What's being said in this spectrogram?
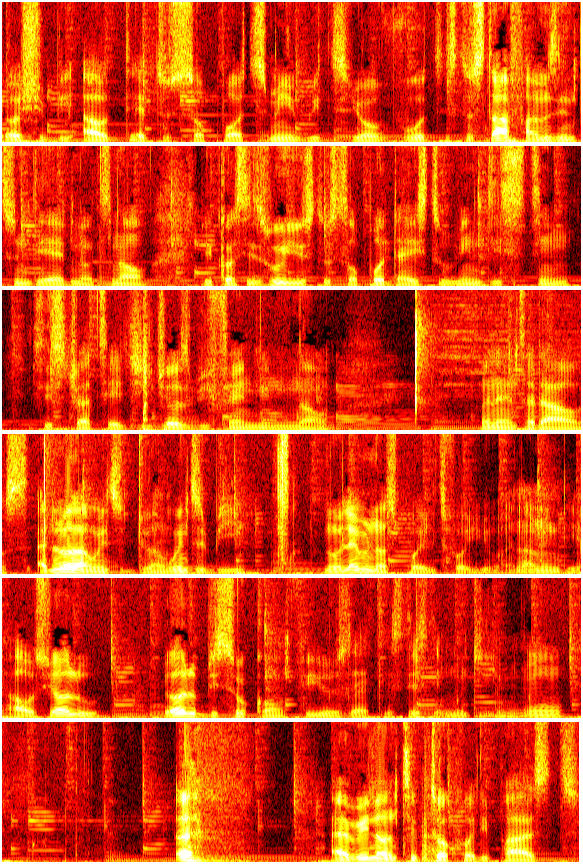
you all should be out there to support me with your vote. It's to start farming into the not now because it's who used to support that used to win this thing. This strategy. Just befriend him now. When I enter the house, I don't know what I'm going to do. I'm going to be no, let me not spoil it for you. When I'm in the house, you all will, you all will be so confused. Like, is this the moody? You know. Uh, I've been on TikTok for the past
